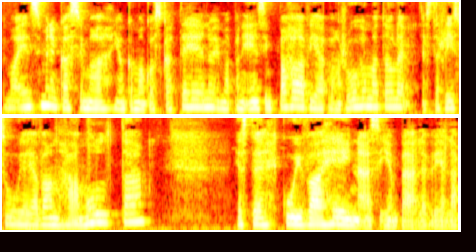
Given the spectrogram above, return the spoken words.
Tämä on ensimmäinen kasvimaa, jonka mä oon koskaan tehnyt. Ja mä panin ensin pahavia vaan ruohomatolle, ja sitten risuja ja vanhaa multaa. Ja sitten kuivaa heinää siihen päälle vielä.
